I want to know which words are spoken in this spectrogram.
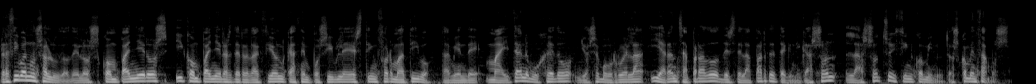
Reciban un saludo de los compañeros y compañeras de redacción que hacen posible este informativo, también de Maitán Bujedo, Joseba Urruela y Arancha Prado desde la parte técnica. Son las 8 y 5 minutos. Comenzamos.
